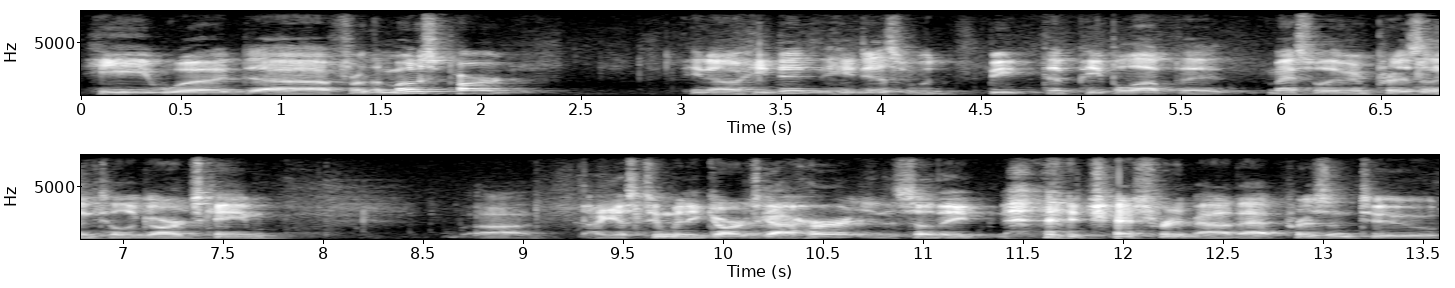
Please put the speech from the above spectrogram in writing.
He would, uh, for the most part, you know, he did. He just would beat the people up that messed with him in prison until the guards came. Uh, I guess too many guards got hurt, and so they transferred him out of that prison to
